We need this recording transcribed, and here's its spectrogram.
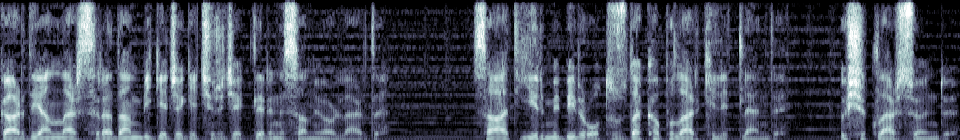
Gardiyanlar sıradan bir gece geçireceklerini sanıyorlardı. Saat 21.30'da kapılar kilitlendi. Işıklar söndü.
